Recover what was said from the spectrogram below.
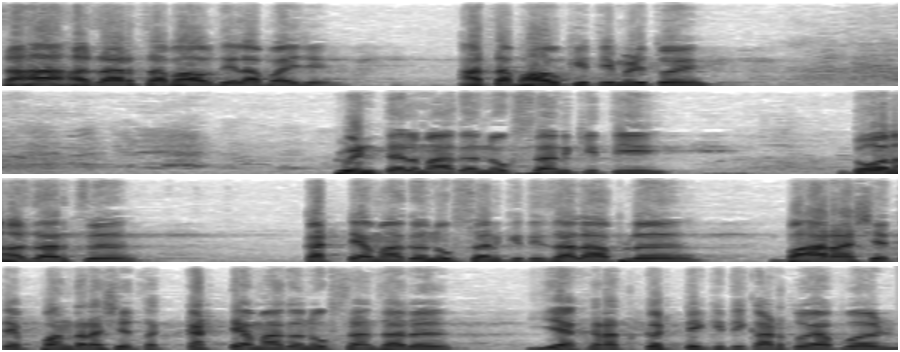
सहा हजारचा भाव दिला पाहिजे. आता भाव किती मिळतोय? क्विंटल माग नुकसान किती? दोन हजारचं. कट्ट्यामाग नुकसान किती झालं आपलं? बाराशे ते पंधराशेचं कट्ट्यामाग नुकसान झालं. एकरात कट्टे किती काढतोय आपण?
